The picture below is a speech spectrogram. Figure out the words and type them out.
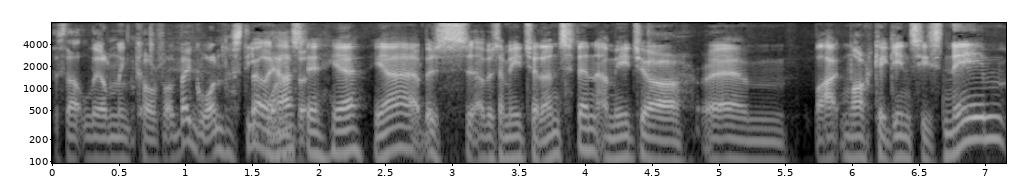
it's that learning curve. A big one, a steep well, one. Has to, yeah, yeah. It was it was a major incident, a major um, black mark against his name.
